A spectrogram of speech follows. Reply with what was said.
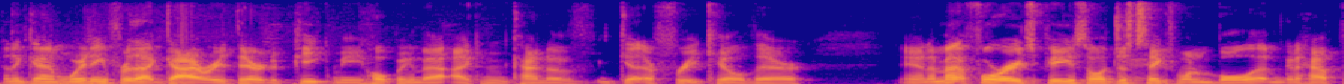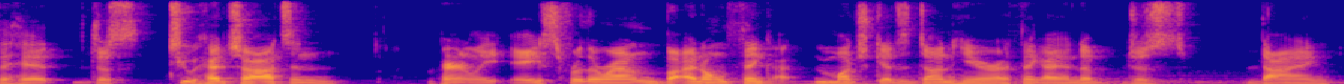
and again, waiting for that guy right there to peek me, hoping that I can kind of get a free kill there. And I'm at 4 HP, so it just takes one bullet. I'm going to have to hit just two headshots and apparently ace for the round, but I don't think much gets done here. I think I end up just dying.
